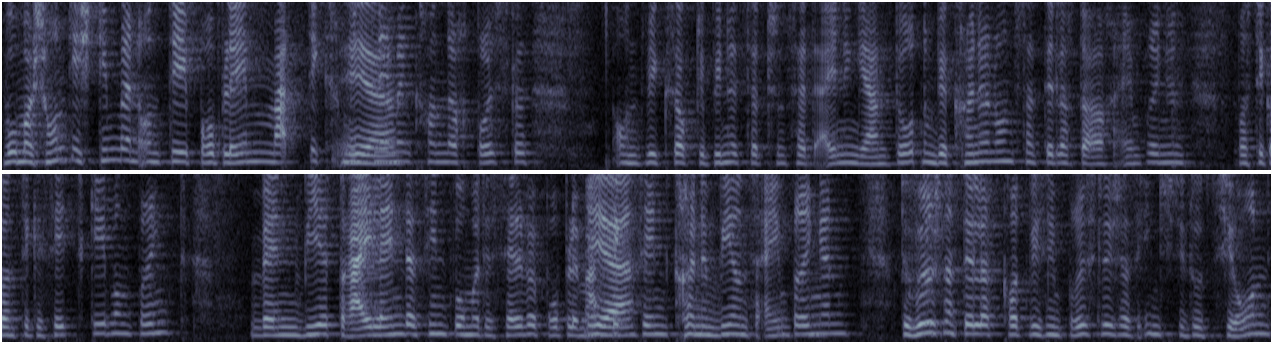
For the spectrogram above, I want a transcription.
wo man schon die Stimmen und die Problematik mitnehmen ja. kann nach Brüssel. Und wie gesagt, ich bin jetzt schon seit einigen Jahren dort und wir können uns natürlich da auch einbringen, was die ganze Gesetzgebung bringt. Wenn wir drei Länder sind, wo wir dieselbe Problematik ja. sehen, können wir uns einbringen. Du wirst natürlich, gerade wie es in Brüssel ist, als Institution,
